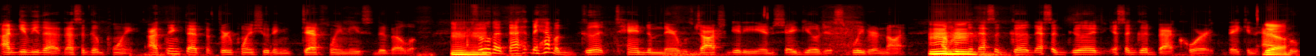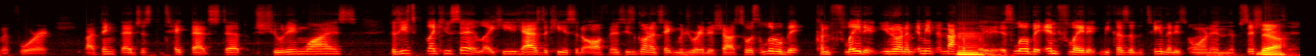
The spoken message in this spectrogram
I'd give you that. That's a good point. I think that the three point shooting definitely needs to develop. Mm-hmm. I feel that, that they have a good tandem there with Josh Giddey and Shai Gilgeous. Believe it or not, I believe that that's a good that's a good that's a good backcourt they can have Yeah. moving forward. But I think that just to take that step shooting wise, because he's like you said, like he has the keys to the offense. He's going to take majority of the shots, so it's a little bit conflated. You know what I mean? I mean, not Mm. conflated. It's a little bit inflated because of the team that he's on and the position Yeah. he's in.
